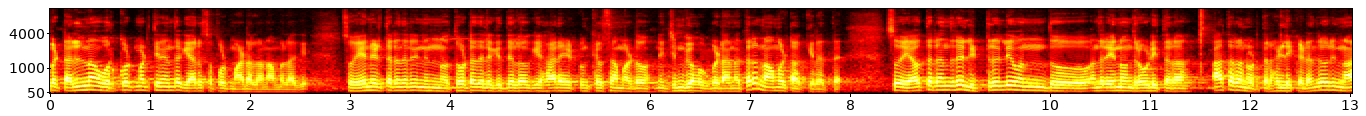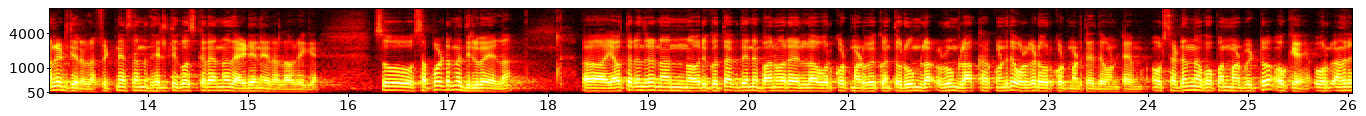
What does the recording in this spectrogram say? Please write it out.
ಬಟ್ ಅಲ್ಲಿ ನಾವು ವರ್ಕೌಟ್ ಮಾಡ್ತೀನಿ ಅಂದಾಗ ಯಾರೂ ಸಪೋರ್ಟ್ ಮಾಡಲ್ಲ ನಾರ್ಮಲಾಗಿ. ಸೊ ಏನು ಹೇಳ್ತಾರೆ ಅಂದರೆ ನೀನು ತೋಟದಲ್ಲಿ ಗೆದ್ದಲ್ಲಿ ಹೋಗಿ ಹಾರ ಹಿಡ್ಕೊಂಡು ಕೆಲಸ ಮಾಡು ನೀನು ಜಿಮ್ಗೆ ಹೋಗಬೇಡ ಅನ್ನೋ ಥರ ನಾರ್ಮಲ್ ಟಾಕ್ ಇರುತ್ತೆ. ಸೊ ಯಾವ ಥರ ಅಂದರೆ ಲಿಟ್ರಲಿ ಒಂದು, ಅಂದರೆ ಏನೋ ಒಂದು ರೌಡಿ ಥರ, ಆ ಥರ ನೋಡ್ತಾರೆ ಹಳ್ಳಿ ಕಡೆ. ಅಂದರೆ ಅವ್ರಿಗೆ ನಾಲೆಡ್ಜ್ ಇರಲ್ಲ ಫಿಟ್ನೆಸ್ ಅನ್ನೋದು ಹೆಲ್ತಿಗೋಸ್ಕರ ಅನ್ನೋದು ಐಡಿಯಾನೇ ಇರಲ್ಲ ಅವರಿಗೆ. ಸೊ ಸಪೋರ್ಟ್ ಅನ್ನೋದು ಇಲ್ವೇ ಇಲ್ಲ. ಯಾವ ಥರ ಅಂದರೆ ನಾನು ಅವ್ರಿಗೆ ಗೊತ್ತಾಗ್ದೇನೆ ಭಾನುವಾರ ಎಲ್ಲ ವರ್ಕೌಟ್ ಮಾಡಬೇಕು ಅಂತ ರೂಮ್ ರೂಮ್ ಲಾಕ್ ಹಾಕೊಂಡಿದ್ದೆ, ಒಳಗಡೆ ವರ್ಕೌಟ್ ಮಾಡ್ತಾ ಇದ್ದೆ ಒಂದು ಟೈಮ್ ಅವ್ರು ಸಡನ್ನಾಗಿ ಓಪನ್ ಮಾಡಿಬಿಟ್ಟು ಓಕೆ ಅವ್ರು ಅಂದರೆ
